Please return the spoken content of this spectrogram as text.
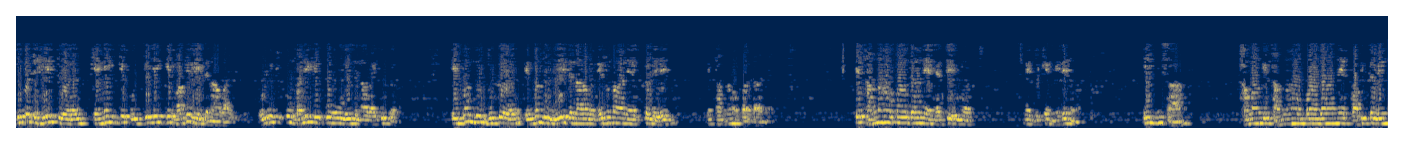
දුකට හේතුව කෙනෙක්ගේ පුද්ගලයෙක්ගේ මගේ වේදනාවයි. ඔනිකු මනිකු වේදනාවයි දුක. එබඳු දුක එබඳු වේදනාව නිර්මාණය කළේ ඒ සංඝ උපාදානය. ඒ සංඝ උපාදානය නැති වුණොත් මේ දුකෙන් මිදෙනවා. ඒ නිසා තමන්ගේ සංඝ උපාදානයේ පවිත්‍ර වෙන්න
